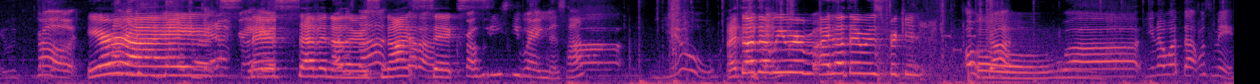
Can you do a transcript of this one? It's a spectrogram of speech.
You look- Bro, You're How does this not right. get up right There's seven others, not six. bro, who do you see wearing this, huh? Uh, you. I thought that we were. I thought there was freaking. Oh, god. Oh. Uh, you know what? That was me.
